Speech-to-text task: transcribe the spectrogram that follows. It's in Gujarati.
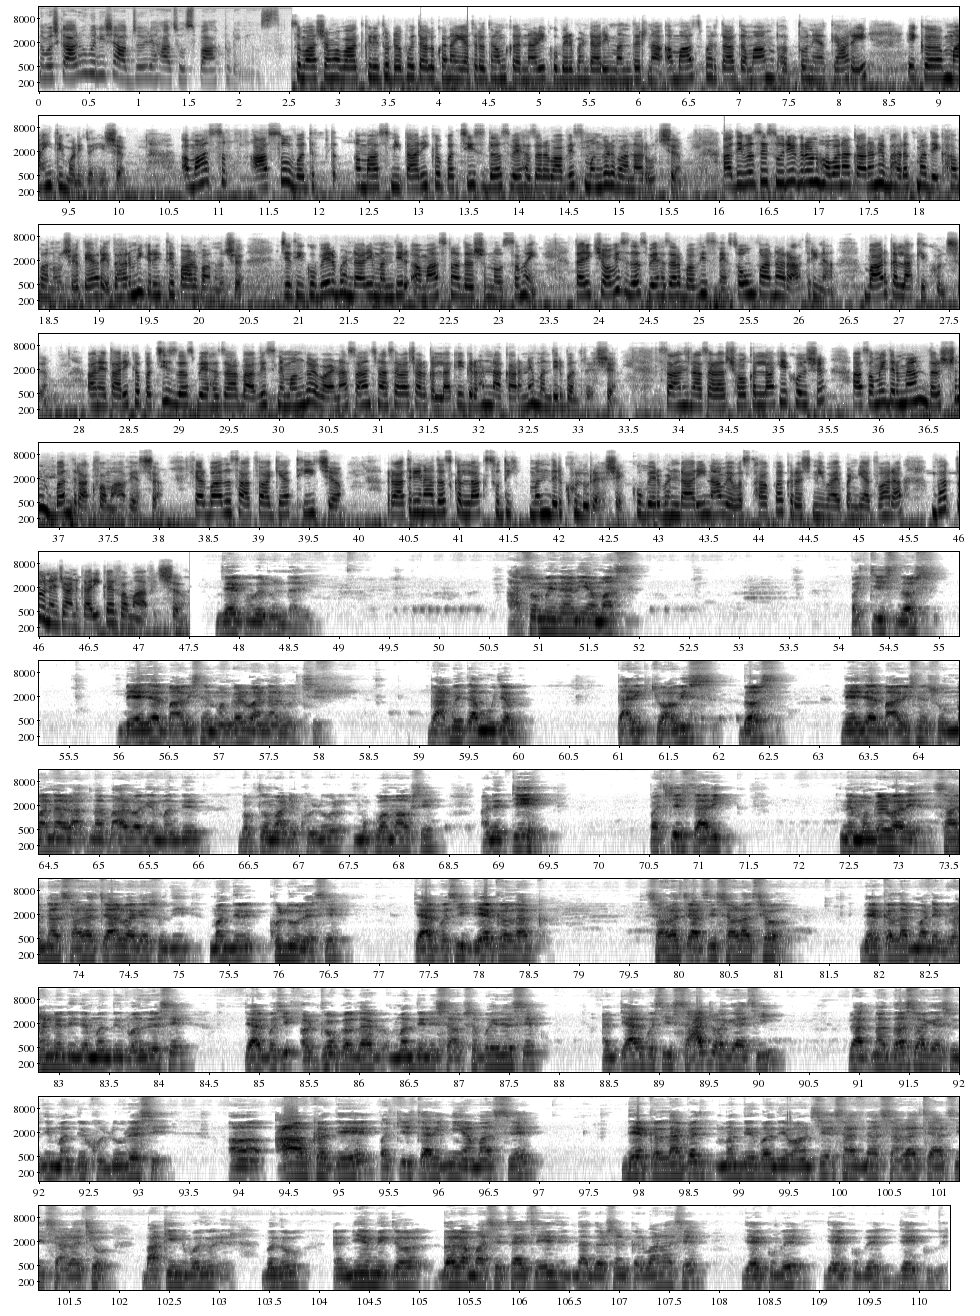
નમસ્કાર, હું મનીષા, આપ જોઈ રહ્યા છો સ્પાર્ક ટુડે ન્યૂઝ સમાચારમાં વાત કરીએ તો ડભોઈ તાલુકાના યાત્રાધામ કરનાળી કુબેર ભંડારી મંદિરના અમાસ ભરતા તમામ ભક્તોને અત્યારે એક માહિતી મળી રહી છે. અમાસ આસો વધ અમાસની તારીખ પચીસ દસ બે હજાર બાવીસ મંગળવારના રોજ છે. આ દિવસે સૂર્યગ્રહણ હોવાના કારણે ભારતમાં દેખાવાનું છે, ત્યારે ધાર્મિક રીતે પાળવાનું છે. જેથી કુબેર ભંડારી મંદિર અમાસના દર્શનનો સમય તારીખ ચોવીસ દસ બે હજાર બાવીસને સોમવારના રાત્રિના બાર કલાકે ખુલશે અને તારીખ પચીસ દસ બે હજાર બાવીસને મંગળવારના સાંજના સાડા ચાર કલાકે ગ્રહણના કારણે મંદિર બંધ રહેશે. સાંજના સાડા છ કલાકે ખુલશે. આ સમય દરમિયાન દર્શન બંધ રાખવામાં આવ્યા છે. ત્યારબાદ સાત વાગ્યાથી જ રાત્રિના દસ કલાક સુધી મંદિર ખુલ્લું રહેશે. કુબેર ભંડારીના વ્યવસ્થાપક રજનીભાઈ પંડ્યા દ્વારા ભક્તોને જાણકારી કરવામાં આવી છે. જય કુબેર ભંડારી. આસો મહિનાની અમાસ પચીસ દસ બે હજાર બાવીસને મંગળવારના રોજ છે. રાબેતા મુજબ તારીખ ચોવીસ દસ બે હજાર બાવીસને સોમવારના રાતના બાર વાગે મંદિર ભક્તો માટે ખુલ્લું મૂકવામાં આવશે અને તે પચીસ તારીખ ને મંગળવારે સાંજના સાડા ચાર વાગ્યા સુધી મંદિર ખુલ્લું રહેશે. ત્યાર પછી બે કલાક સાડા ચારથી સાડા છ, બે કલાક માટે ગ્રહણને લીધે મંદિર બંધ રહેશે. ત્યાર પછી અડધો કલાક મંદિરની સાફ સફાઈ રહેશે અને ત્યાર પછી સાત વાગ્યાથી રાતના દસ વાગ્યા સુધી મંદિર ખુલ્લું રહેશે. આ વખતે પચીસ તારીખની અમાસ છે. બે કલાક જ મંદિર બંધ રહેવાનું છે. સાંજના સાડા ચારથી સાડા છ. બાકીનું બધું બધું નિયમિત દર અમાસે થાય છે. એ રીતના દર્શન કરવાના છે. જય કુબેર જય કુબેર જય કુબેર.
